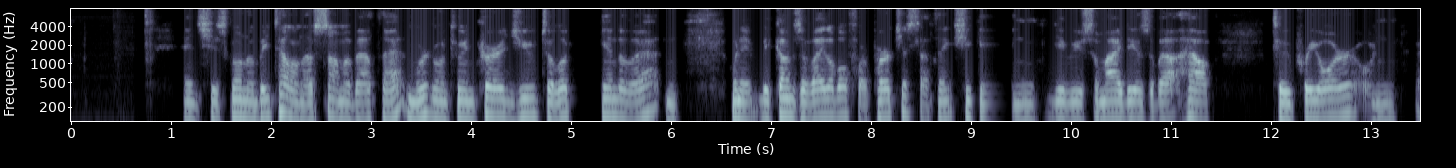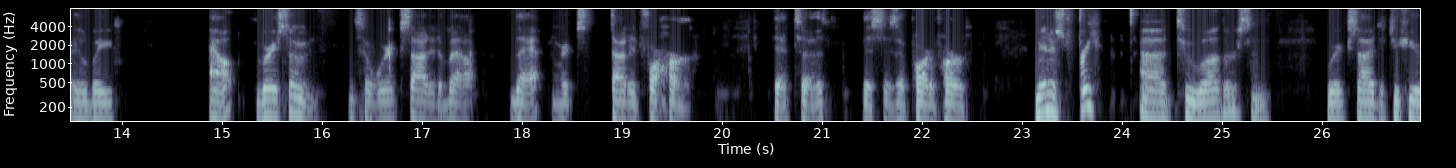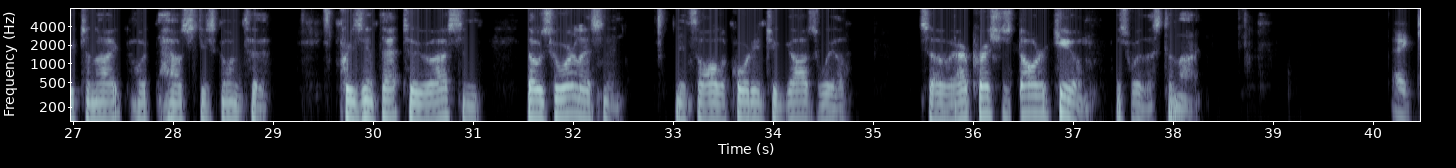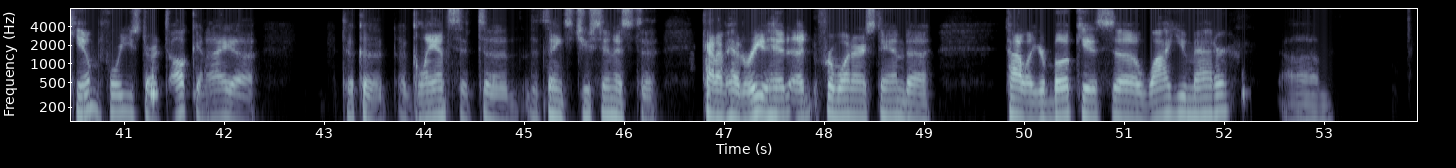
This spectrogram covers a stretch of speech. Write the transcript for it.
and she's going to be telling us some about that. And we're going to encourage you to look into that. And when it becomes available for purchase, I think she can give you some ideas about how to pre order, and it'll be out very soon. And so we're excited about that. We're excited for her that uh, this is a part of her ministry uh, to others. And we're excited to hear tonight what how she's going to present that to us and those who are listening. It's all according to God's will. So our precious daughter Kim is with us tonight. Hey, Kim, before you start talking, I uh, took a, a glance at uh, the things that you sent us to kind of had read ahead. Uh, from what I understand, uh, title of your book is uh, Why You Matter. Um,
